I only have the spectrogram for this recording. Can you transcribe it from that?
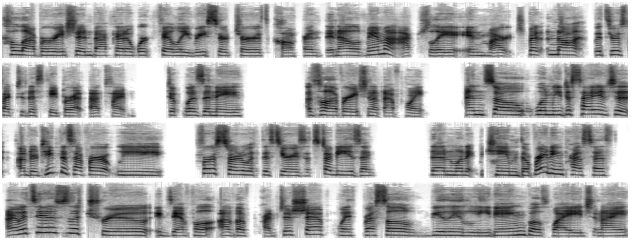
collaboration back at a work family researchers conference in Alabama, actually in March, but not with respect to this paper at that time. It wasn't a, a collaboration at that point. And so when we decided to undertake this effort, we first started with this series of studies and then when it became the writing process, I would say this is a true example of apprenticeship with Russell really leading both YH and I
